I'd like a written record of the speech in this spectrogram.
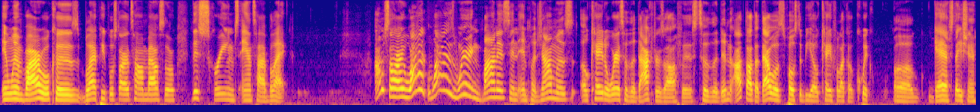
it went viral because black people started talking about so this screams anti-black. I'm sorry, why why is wearing bonnets and, and pajamas okay to wear to the doctor's office to the dentist? I thought that that was supposed to be okay for like a quick uh gas station,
